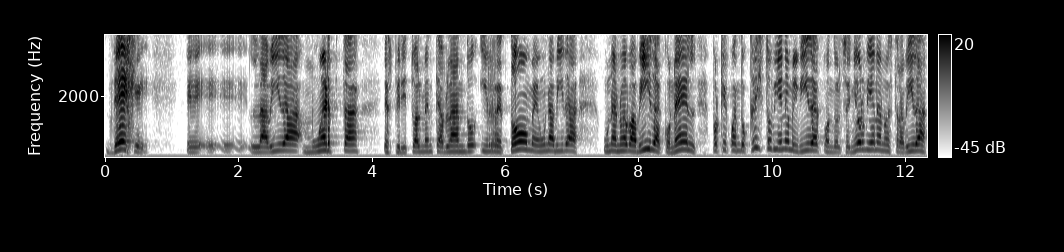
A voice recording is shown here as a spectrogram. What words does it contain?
deje eh, eh, la vida muerta espiritualmente hablando y retome una vida una nueva vida con Él, porque cuando Cristo viene a mi vida, cuando el Señor viene a nuestra vida,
